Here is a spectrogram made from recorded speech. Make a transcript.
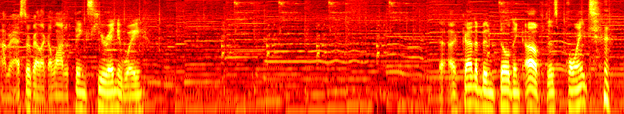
I mean, I still got like a lot of things here anyway. I- I've kind of been building up this point.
